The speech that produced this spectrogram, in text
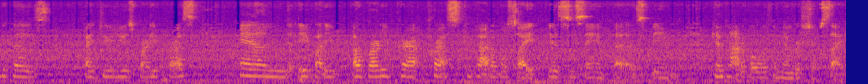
because I do use BuddyPress and a Buddy a Buddy Press compatible site is the same as being compatible with a membership site.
